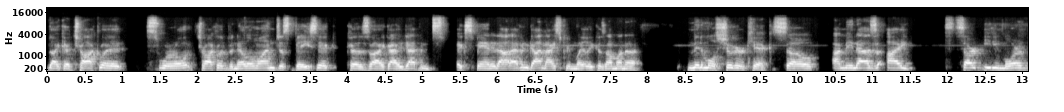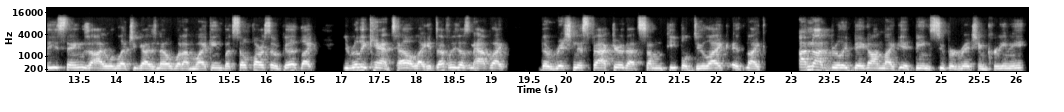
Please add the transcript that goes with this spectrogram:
like a chocolate swirl, chocolate vanilla one, just basic, because like I haven't expanded out. I haven't gotten ice cream lately because I'm on a minimal sugar kick. So I mean, as I start eating more of these things, I will let you guys know what I'm liking. But so far, so good. Like you really can't tell. Like it definitely doesn't have like the richness factor that some people do like. It like I'm not really big on like it being super rich and creamy,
